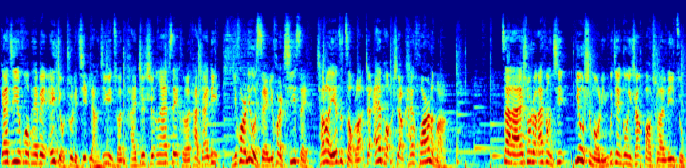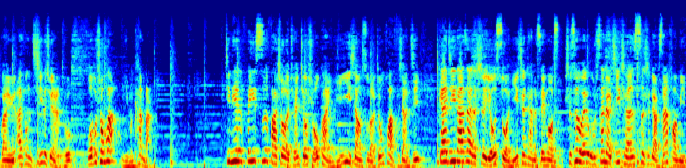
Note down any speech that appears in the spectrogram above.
该机或配备 A9 处理器，两 G 运存，还支持 NFC 和 Touch ID。一会儿 6C，一会儿 7C，乔老爷子走了，这 Apple 是要开花了吗？再来说说 iPhone 七，又是某零部件供应商爆出来的一组关于 iPhone 七的渲染图。我不说话，你们看吧。今天飞思发售了全球首款一亿像素的中画幅相机，该机搭载的是由索尼生产的 CMOS，尺寸为五十三点七乘四十点三毫米，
